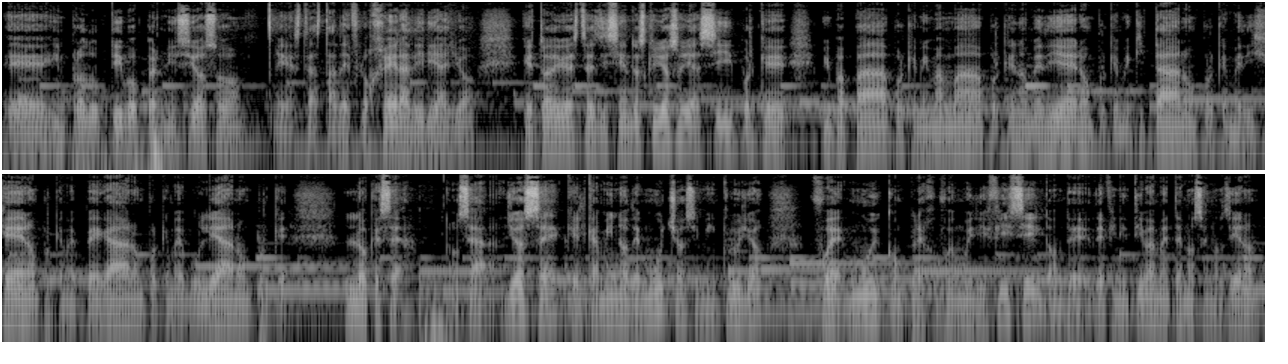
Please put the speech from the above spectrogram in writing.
eh, improductivo, pernicioso, este, hasta de flojera diría yo, que todavía estés diciendo es que yo soy así porque mi papá, porque mi mamá, porque no me dieron, porque me quitaron, porque me dijeron, porque me pegaron, porque me bullearon, porque lo que sea. O sea, yo sé que el camino de muchos, y me incluyo, fue muy complejo, fue muy difícil, donde definitivamente no se nos dieron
